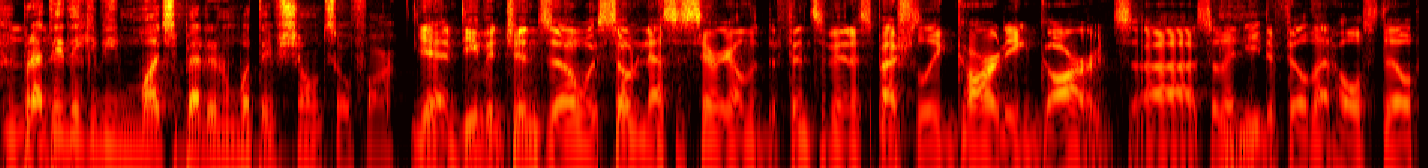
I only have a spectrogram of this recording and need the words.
mm-hmm. but I think they can be much better than what they've shown so far. Yeah, and DiVincenzo was so necessary on the defensive end, especially guarding guards. Uh, so they mm-hmm. need to fill that hole still.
